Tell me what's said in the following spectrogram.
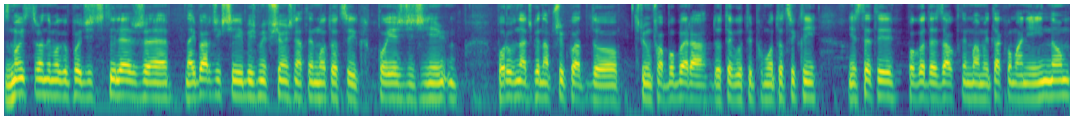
Z mojej strony mogę powiedzieć tyle, że najbardziej chcielibyśmy wsiąść na ten motocykl, pojeździć nim, porównać go na przykład do Triumfa Bobera, do tego typu motocykli. Niestety pogodę za oknem mamy taką, a nie inną,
